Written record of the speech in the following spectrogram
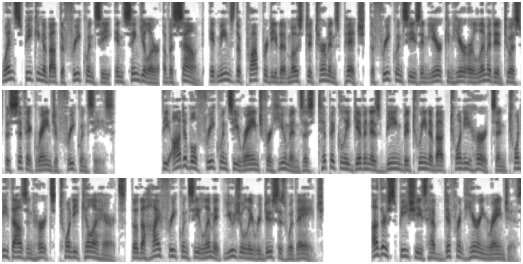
When speaking about the frequency in singular of a sound, it means the property that most determines pitch. The frequencies an ear can hear are limited to a specific range of frequencies. The audible frequency range for humans is typically given as being between about 20 Hz and 20,000 Hz 20 kHz, though the high frequency limit usually reduces with age. Other species have different hearing ranges.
